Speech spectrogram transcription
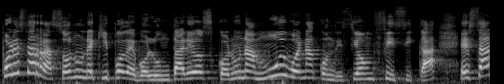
Por esta razón, un equipo de voluntarios con una muy buena condición física están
